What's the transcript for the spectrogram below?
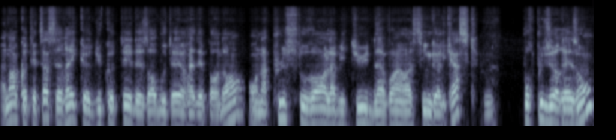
Maintenant, à côté de ça, c'est vrai que du côté des embouteilleurs indépendants, on a plus souvent l'habitude d'avoir un single casque mm. pour plusieurs raisons.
